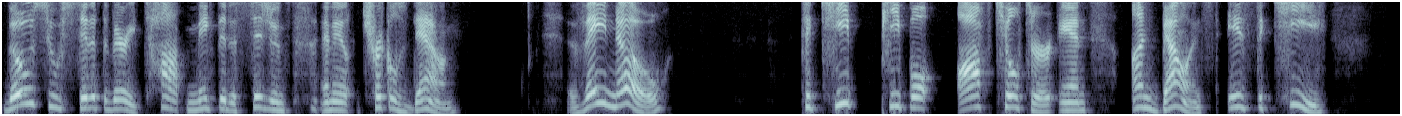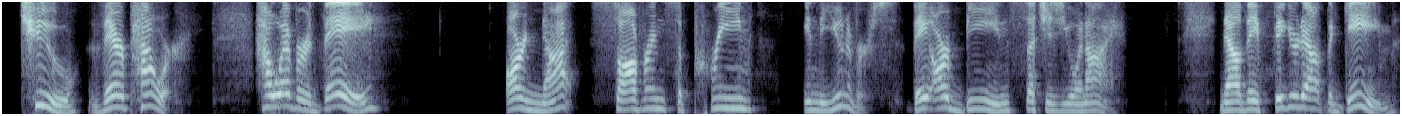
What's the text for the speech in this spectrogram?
Those who sit at the very top make the decisions and it trickles down. They know to keep people off kilter and unbalanced is the key to their power. However, they are not sovereign, supreme in the universe. They are beings such as you and I. Now, they figured out the game,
